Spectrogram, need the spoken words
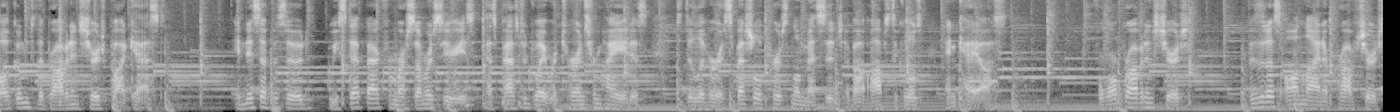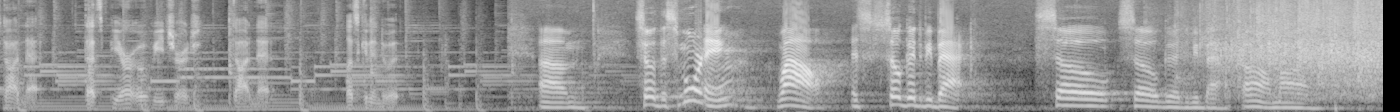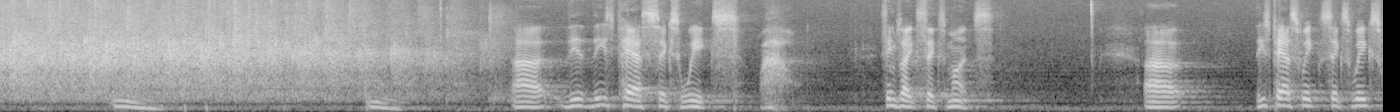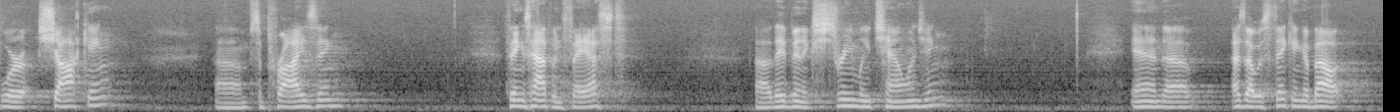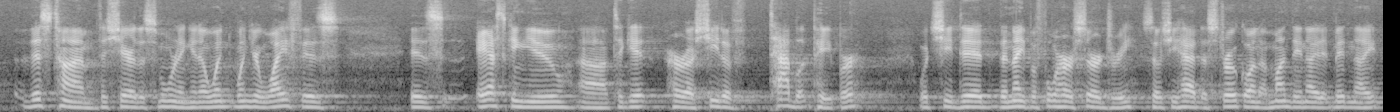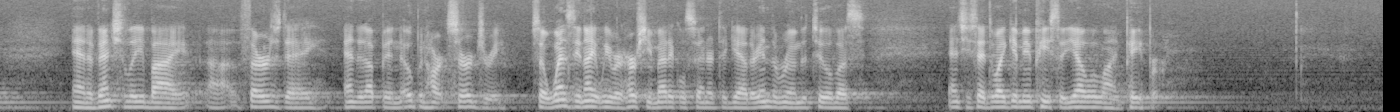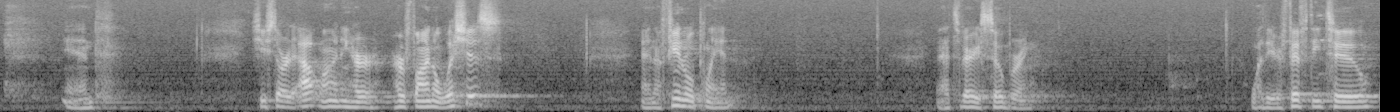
Welcome to the Providence Church Podcast. In this episode, we step back from our summer series as Pastor Dwight returns from hiatus to deliver a special personal message about obstacles and chaos. For more Providence Church, visit us online at provchurch.net. That's P R O V church.net. Let's get into it. Um, so this morning, wow, it's so good to be back. So, so good to be back. Oh, my. Mm. Uh, the, these past six weeks, wow, seems like six months. Uh, these past week, six weeks were shocking, um, surprising. Things happen fast. Uh, they've been extremely challenging. And uh, as I was thinking about this time to share this morning, you know, when, when your wife is, is asking you uh, to get her a sheet of tablet paper, which she did the night before her surgery. So she had a stroke on a Monday night at midnight, and eventually by uh, Thursday ended up in open heart surgery. So Wednesday night we were at Hershey Medical Center together in the room, the two of us. And she said, "Do I give me a piece of yellow line paper. And she started outlining her, her final wishes and a funeral plan. That's very sobering. Whether you're 52,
